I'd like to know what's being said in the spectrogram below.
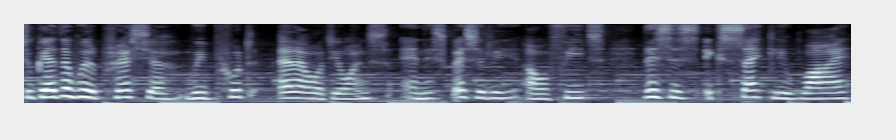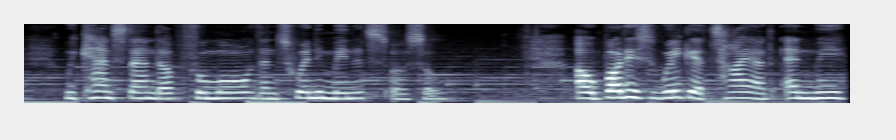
Together with pressure we put at our joints and especially our feet, this is exactly why we can't stand up for more than 20 minutes or so. Our bodies will get tired and we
